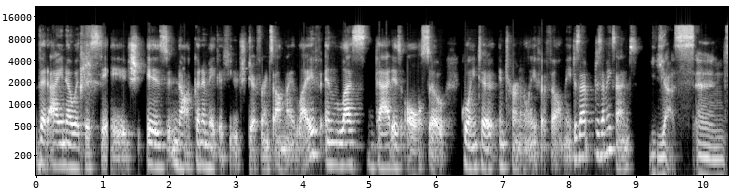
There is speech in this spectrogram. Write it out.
that I know at this stage is not going to make a huge difference on my life unless that is also going to internally fulfill me. Does that does that make sense? Yes, and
